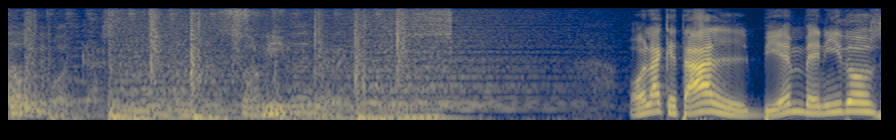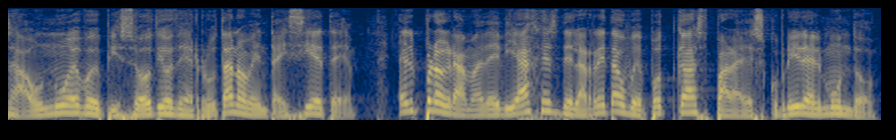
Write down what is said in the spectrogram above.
AV Podcast. Sonido en red. Hola, ¿qué tal? Bienvenidos a un nuevo episodio de Ruta 97, el programa de viajes de la Red AV Podcast para descubrir el mundo.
